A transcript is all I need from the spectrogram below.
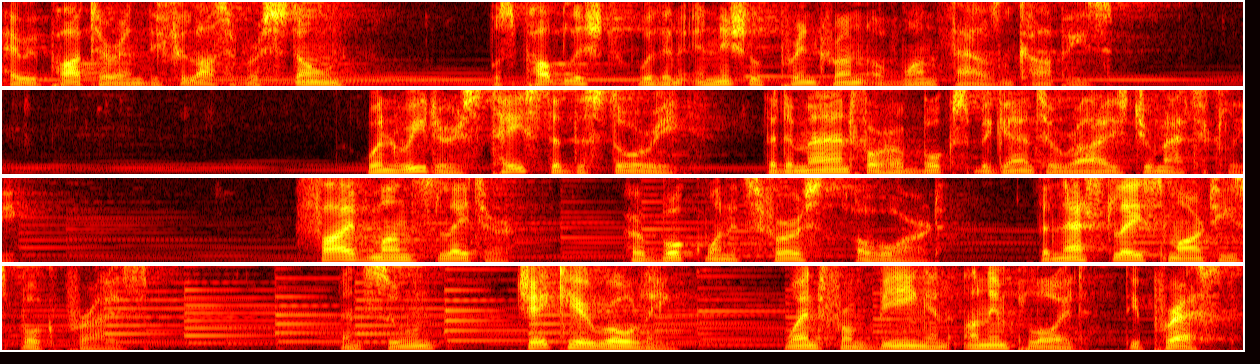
Harry Potter and the Philosopher's Stone, was published with an initial print run of 1,000 copies. When readers tasted the story, the demand for her books began to rise dramatically. Five months later, her book won its first award, the Nestle Smarties Book Prize. And soon, J.K. Rowling went from being an unemployed, depressed,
